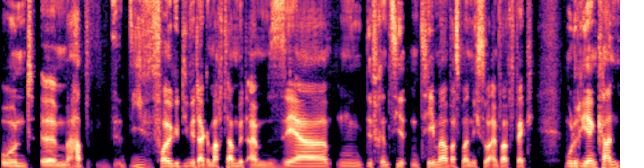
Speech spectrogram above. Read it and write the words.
und ähm, habe die Folge, die wir da gemacht haben, mit einem sehr mh, differenzierten Thema, was man nicht so einfach wegmoderieren kann,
